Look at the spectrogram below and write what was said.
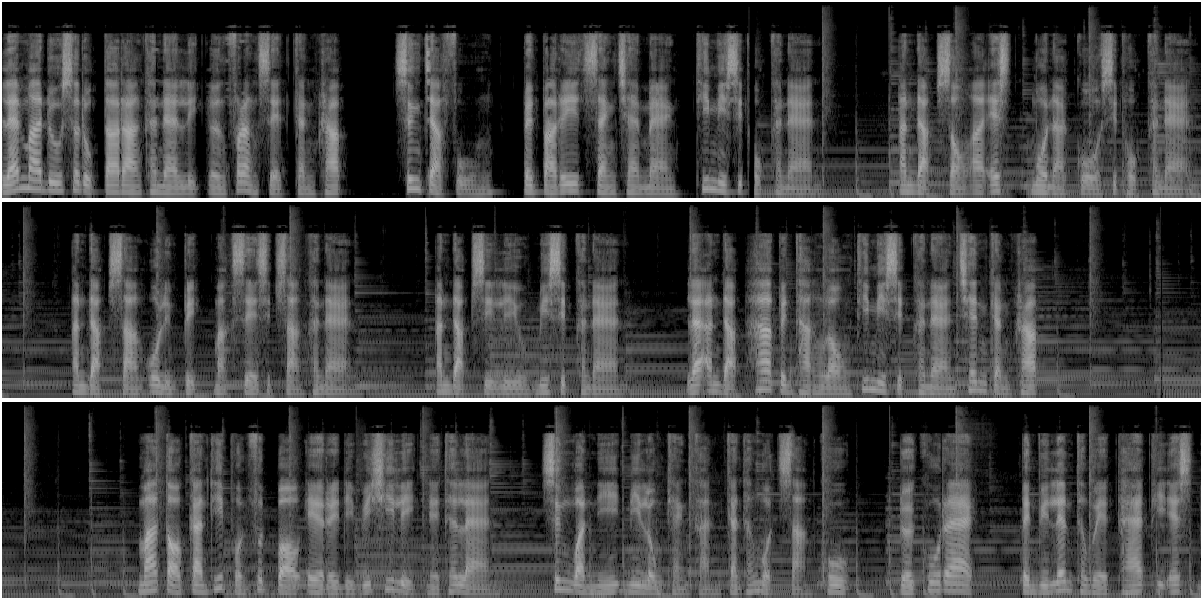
และมาดูสรุปตารางคะแนนลีกเอิงฝรั่งเศสกันครับ ซึ่งจากฝูงเป็นปารีสแซงแชร์แมงที่มี 16 คะแนน อันดับ 2 RS โมนาโก 16 คะแนน อันดับ 3 โอลิมปิกมักเซย์13 คะแนน อันดับ 4 ลิวมี 10 คะแนน และอันดับ 5 เป็นทางลองที่มี 10 คะแนนเช่นกันครับ มาต่อกันที่ผลฟุตบอลเอเรดิวิชิลีกเนเธอร์แลนด์ ซึ่งวันนี้มีลงแข่งขันกันทั้งหมด 3 คู่ โดยคู่แรกเป็นวิลเลมทเวตแพ้ PSV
